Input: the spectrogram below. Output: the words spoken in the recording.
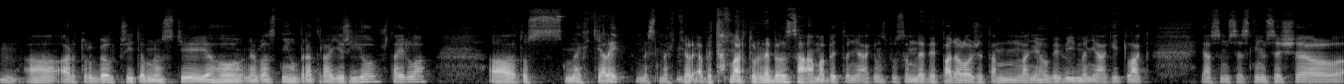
hmm. a Artur byl v přítomnosti jeho nevlastního bratra Jiřího Štajdla. To jsme chtěli. My jsme chtěli, aby tam Artur nebyl sám, aby to nějakým způsobem nevypadalo, že tam na něho vyvíjíme nějaký tlak. Já jsem se s ním sešel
